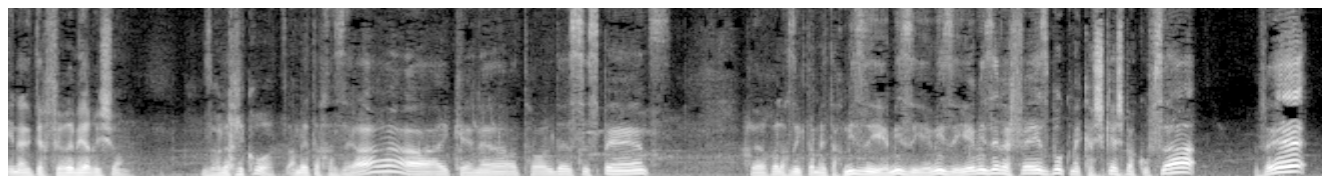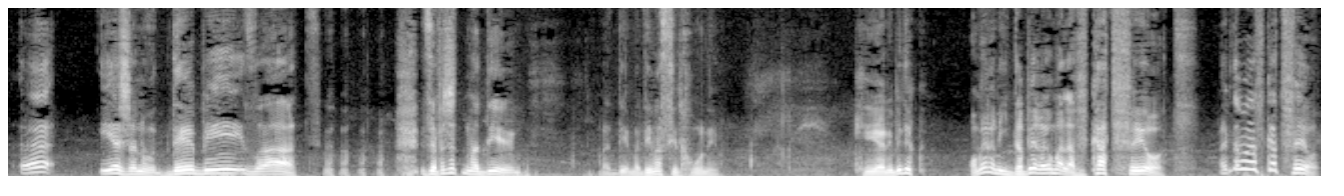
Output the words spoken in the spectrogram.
הנה, אני תכף אראה מי הראשון. זה הולך לקרות, המתח הזה. I cannot hold the suspense. לא יכול להחזיק את המתח. מי זה יהיה? מי זה יהיה? מי זה יהיה? מי זה? ופייסבוק מקשקש בקופסה, ויש לנו דבי זו. זה פשוט מדהים. מדהים, מדהים הסינכרונים. כי אני בדיוק אומר, אני אדבר היום על אבקת פיות. אני מדבר על אבקת פיות.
